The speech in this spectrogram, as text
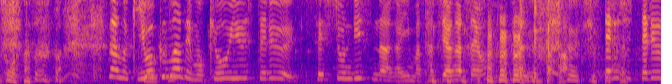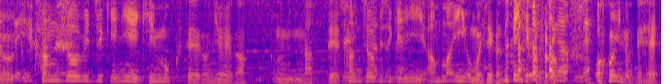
そうそうチキさんの記憶までも共有してるセッションリスナーが今立ち上がったよ。知ってる知ってるっていう。誕生日時期に金木犀の匂いがうんなって11誕生日時期にあんまいい思い出がないこと11が月ね。多いので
